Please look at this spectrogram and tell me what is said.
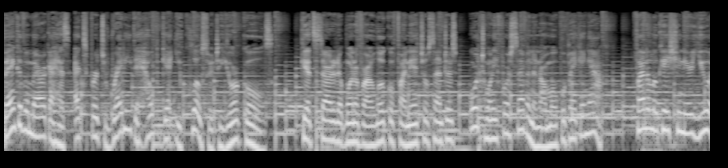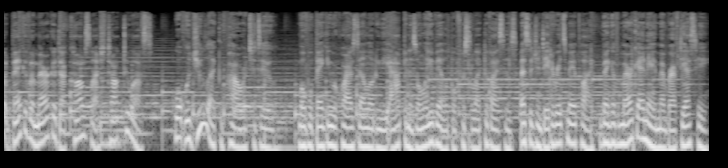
Bank of America has experts ready to help get you closer to your goals. Get started at one of our local financial centers or 24-7 in our mobile banking app. Find a location near you at bankofamerica.com slash talk to us. What would you like the power to do? Mobile banking requires downloading the app and is only available for select devices. Message and data rates may apply. Bank of America and a member FDIC.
